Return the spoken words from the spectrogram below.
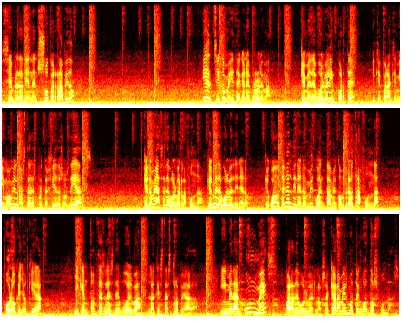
siempre te atienden súper rápido. Y el chico me dice que no hay problema, que me devuelve el importe y que para que mi móvil no esté desprotegido esos días, que no me hace devolver la funda, que él me devuelve el dinero, que cuando tenga el dinero en mi cuenta me compre otra funda o lo que yo quiera y que entonces les devuelva la que está estropeada. Y me dan un mes para devolverla, o sea que ahora mismo tengo dos fundas.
